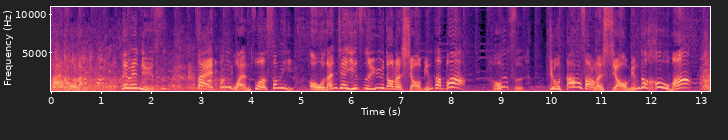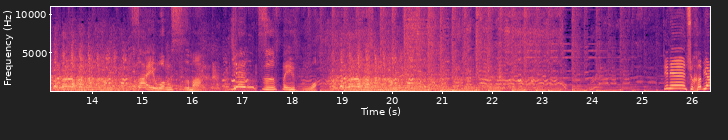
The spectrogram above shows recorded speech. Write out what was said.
再后来，那位女士在东莞做生意，偶然间一次遇到了小明他爸，从此就当上了小明的后妈。塞翁失马。焉知非福啊！今天去河边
